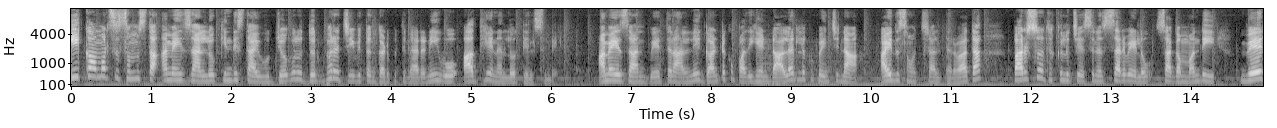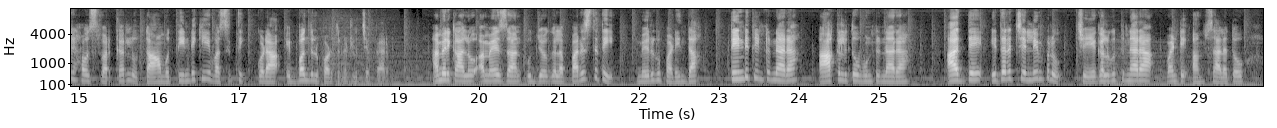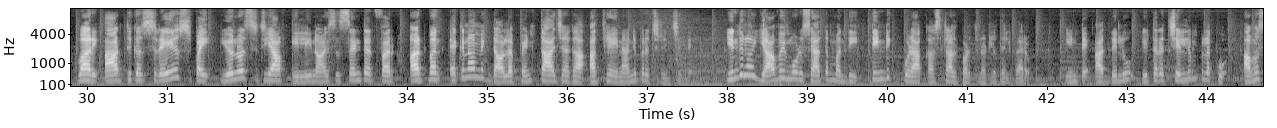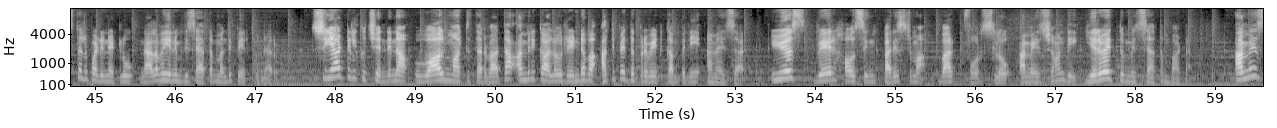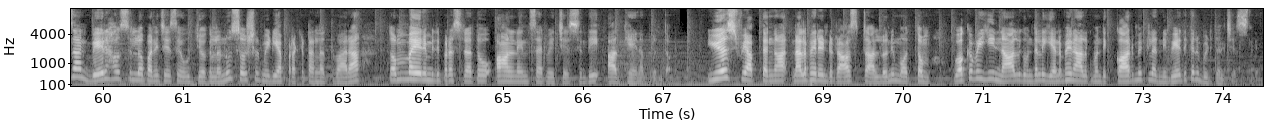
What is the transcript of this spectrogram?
E commerce సంస్థ అమెజాన్లో కింది స్థాయి ఉద్యోగులు దుర్భర జీవితం గడుపుతున్నారని ఓ అధ్యయనంలో తెలిసింది. అమెజాన్ వేతనాల్ని గంటకు పదిహేను డాలర్లకు పెంచిన ఐదు సంవత్సరాల తర్వాత పరిశోధకులు చేసిన సర్వేలో సగం మంది వేర్ హౌస్ వర్కర్లు తాము తిండికి వసతికి కూడా ఇబ్బందులు పడుతున్నట్లు చెప్పారు. అమెరికాలో అమెజాన్ ఉద్యోగుల పరిస్థితి మెరుగుపడిందా? తిండి తింటున్నారా? ఆకలితో ఉంటున్నారా? అద్దె ఇతర చెల్లింపులు చేయగలుగుతున్నారా? వంటి అంశాలతో వారి ఆర్థిక శ్రేయస్సుపై university of Illinois centre for urban economic development తాజాగా అధ్యయనాన్ని ప్రచురించింది. ఇందులో యాభై మూడు శాతం మంది తిండికి కూడా కష్టాలు పడుతున్నట్లు తెలిపారు. ఇంటి అద్దెలు ఇతర చెల్లింపులకు అవస్థలు పడినట్లు నలభై ఎనిమిది శాతం మంది పేర్కొన్నారు. సియాటిల్కు చెందిన వాల్మార్ట్ తర్వాత అమెరికాలో రెండవ అతిపెద్ద private company Amazon. US warehousing పరిశ్రమ వర్క్ ఫోర్స్లో అమెజాన్ది ఇరవై తొమ్మిది శాతం బాట. అమెజాన్ వేర్ హౌస్ల్లో పనిచేసే ఉద్యోగులను సోషల్ మీడియా ప్రకటనల ద్వారా తొంభై ఎనిమిది ప్రశ్నలతో ఆన్లైన్ సర్వే చేసింది అధ్యయన బృందం. యుఎస్ వ్యాప్తంగా నలభై రెండు రాష్ట్రాల్లోని మొత్తం ఒక వెయ్యి నాలుగు వందల ఎనభై నాలుగు మంది కార్మికుల నివేదికను విడుదల చేసింది.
